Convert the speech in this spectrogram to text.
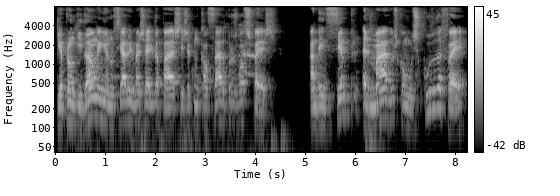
Que a prontidão em anunciar o Evangelho da paz seja como calçado para os vossos pés. Andem sempre armados com o escudo da fé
